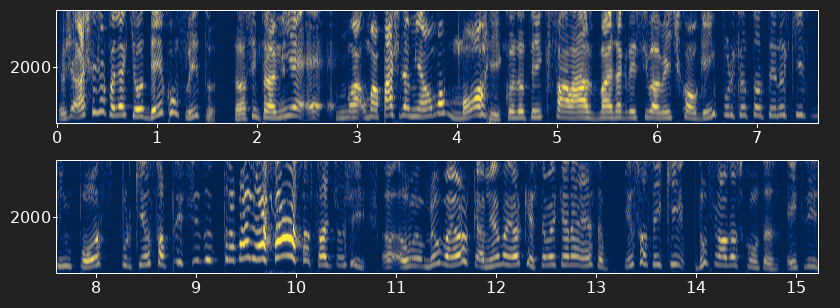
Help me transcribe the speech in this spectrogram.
Eu já, acho que eu já falei aqui, eu odeio conflito. Então, assim, para mim é, é uma, uma parte da minha alma morre quando eu tenho que falar mais agressivamente com alguém porque eu tô tendo que me impor porque eu só preciso trabalhar. só assim, o meu maior, a minha maior questão é que era essa. Eu só sei que, no final das contas, entre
